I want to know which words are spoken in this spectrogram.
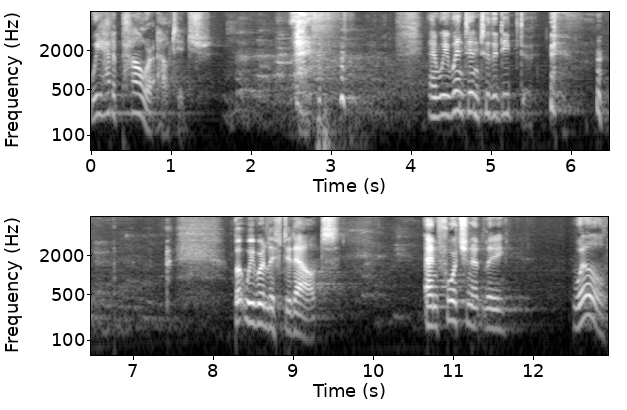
we had a power outage. and we went into the deep. but we were lifted out. And fortunately, well,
